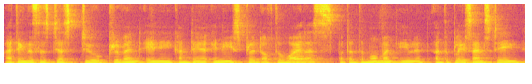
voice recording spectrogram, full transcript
I think this is just to prevent any any spread of the virus. But at the moment, even at, the place I'm staying,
